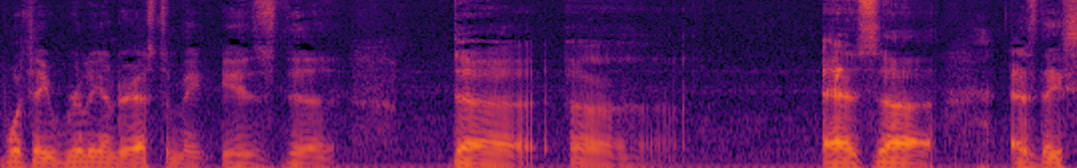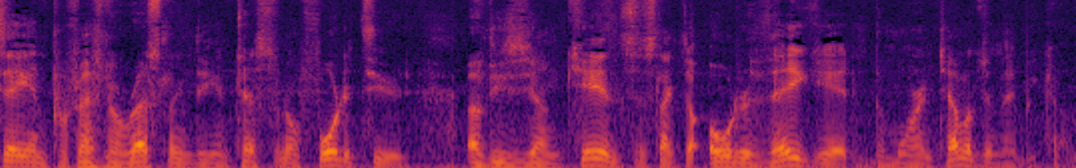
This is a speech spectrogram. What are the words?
what they really underestimate is the the uh, as uh, as they say in professional wrestling, the intestinal fortitude of these young kids. It's like the older they get, the more intelligent they become.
